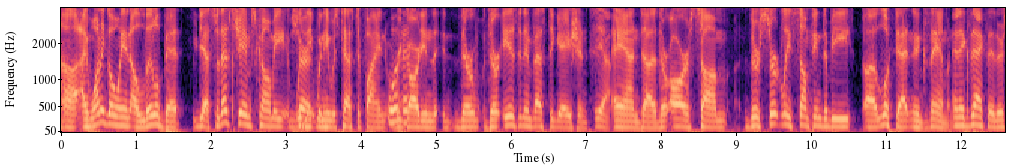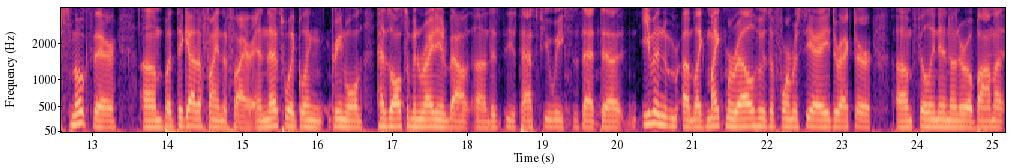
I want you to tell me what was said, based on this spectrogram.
Uh, I want to go in a little bit. Yeah, so that's James Comey Sure. when, he, when he was testifying Well, regarding the, there. There is an investigation, Yeah. and uh, there are some. There's certainly something to be uh, looked at and examined. And exactly, there's smoke there, um, but they got to find the fire, and that's what Glenn Greenwald has also been writing about uh, this, these past few weeks. Is that uh, even um, like Mike Morell, who's a former CIA director, um, filling in under Obama,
